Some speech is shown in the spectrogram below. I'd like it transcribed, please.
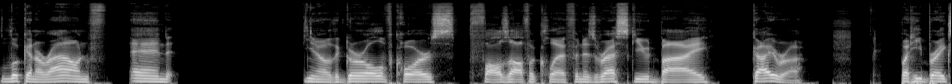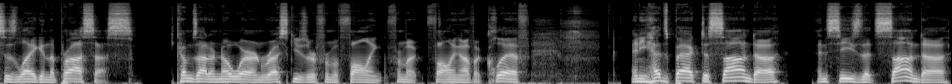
looking around, and you know the girl, of course, falls off a cliff and is rescued by Gyra, but he breaks his leg in the process He comes out of nowhere and rescues her from a falling from a falling off a cliff. And he heads back to Sanda and sees that Sanda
